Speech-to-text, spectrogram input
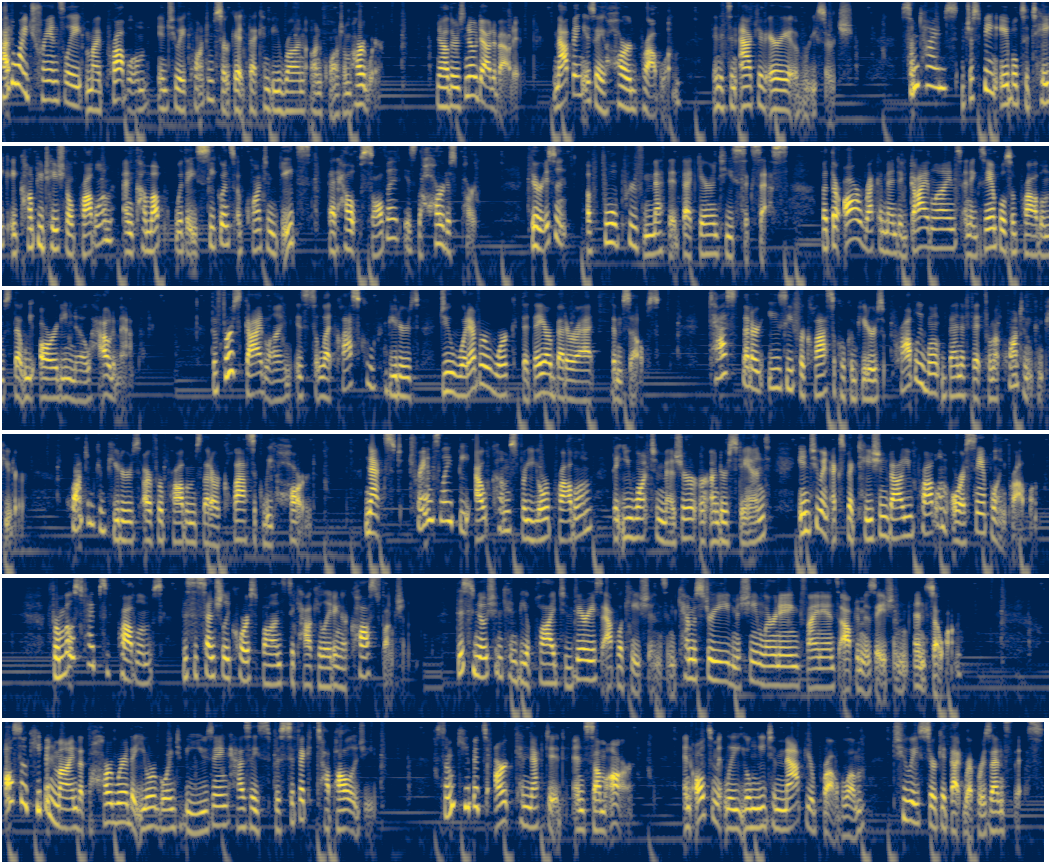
How do I translate my problem into a quantum circuit that can be run on quantum hardware? Now, there's no doubt about it. Mapping is a hard problem, and it's an active area of research. Sometimes just being able to take a computational problem and come up with a sequence of quantum gates that help solve it is the hardest part. There isn't a foolproof method that guarantees success, but there are recommended guidelines and examples of problems that we already know how to map. The first guideline is to let classical computers do whatever work that they are better at themselves. Tasks that are easy for classical computers probably won't benefit from a quantum computer. Quantum computers are for problems that are classically hard. Next, translate the outcomes for your problem that you want to measure or understand into an expectation value problem or a sampling problem. For most types of problems, this essentially corresponds to calculating a cost function. This notion can be applied to various applications in chemistry, machine learning, finance, optimization, and so on. Also keep in mind that the hardware that you're going to be using has a specific topology. Some qubits aren't connected and some are. And ultimately, you'll need to map your problem to a circuit that represents this.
